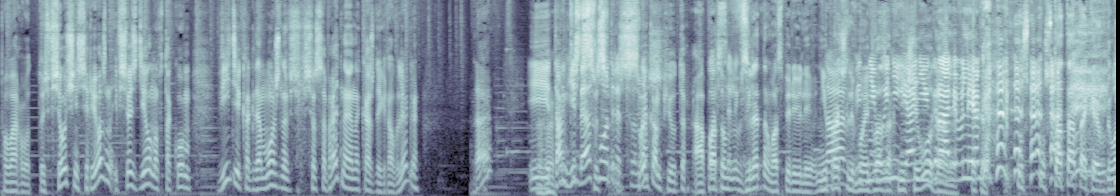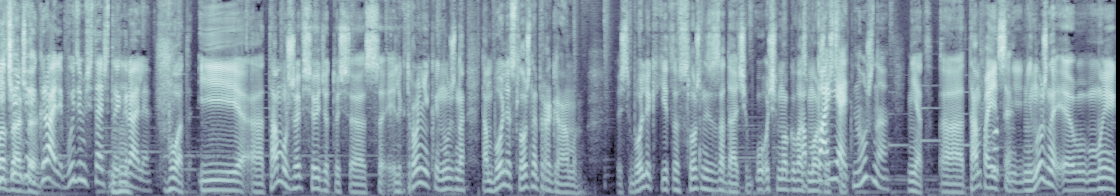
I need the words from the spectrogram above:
поворота. То есть все очень серьезно, и все сделано в таком виде, когда можно все собрать. Наверное, каждый играл в Лего. Да? И Ага. там есть тебя смотрит свой наш компьютер. А потом Алексей. взгляд на вас перевели. Не Да, прочли в моих ни вы, глазах ни я не ничего. играли да. в Лего. Такая Пустота такая в глазах. Ничего, ничего, да. играли. Будем считать, что Мгм. играли. Вот, и э, там уже все идет, то есть э, с электроникой нужно, там более сложная программа, то есть более какие-то сложные задачи, очень много А возможностей. паять нужно? Нет, э, там паять ты. не, не нужно, мы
